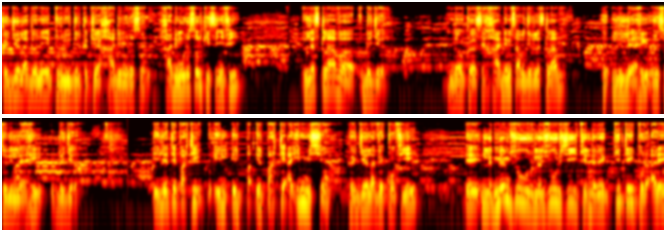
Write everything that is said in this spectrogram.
que Dieu l'a donné pour lui dire que tu es Khadim Rassoul. Khadim Rassoul qui signifie l'esclave de Dieu. Donc euh, c'est Khadim, ça veut dire l'esclave, Lillahi, Rasulillahi de Dieu. Il était parti, il, il, il partait à une mission que Dieu l'avait confiée. Et le même jour, le jour J qu'il devait quitter pour aller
